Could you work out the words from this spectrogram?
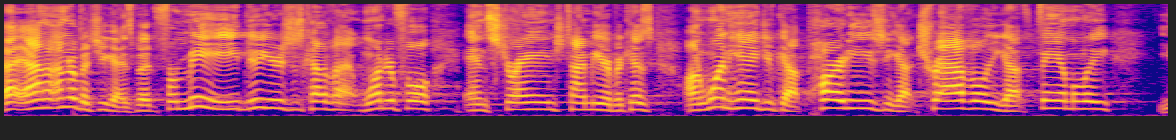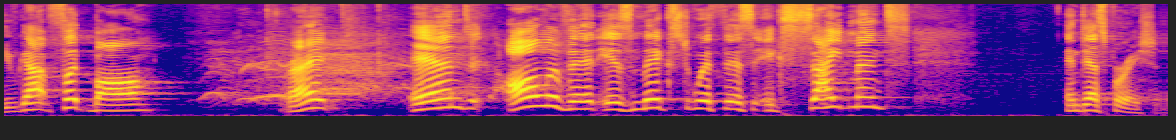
I, I, don't know about you guys, but for me, New Year's is kind of a wonderful and strange time of year because, on one hand, you've got parties, you got travel, you got family, you've got football, right? And all of it is mixed with this excitement and desperation.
